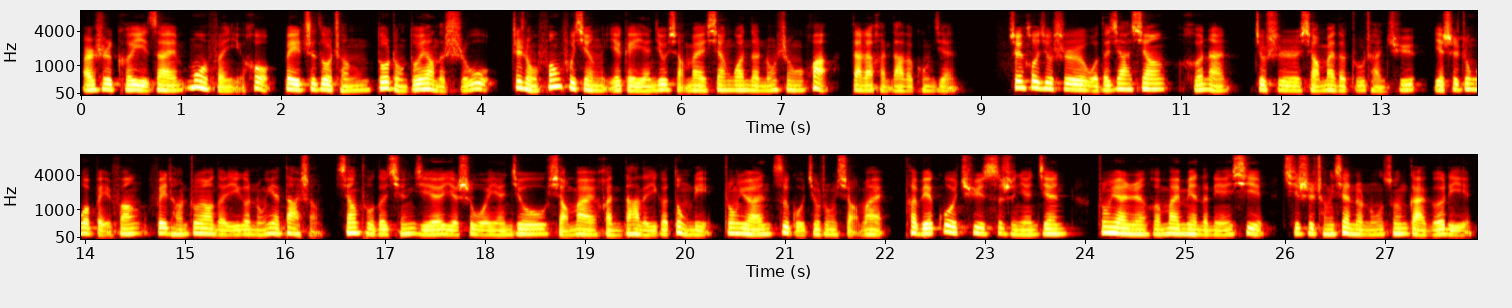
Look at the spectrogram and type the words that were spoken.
而是可以在磨粉以后被制作成多种多样的食物，这种丰富性也给研究小麦相关的农食文化带来很大的空间。最后就是我的家乡河南，就是小麦的主产区，也是中国北方非常重要的一个农业大省。乡土的情节也是我研究小麦很大的一个动力。中原自古就种小麦，特别过去四十年间，中原人和麦面的联系，其实呈现着农村改革里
